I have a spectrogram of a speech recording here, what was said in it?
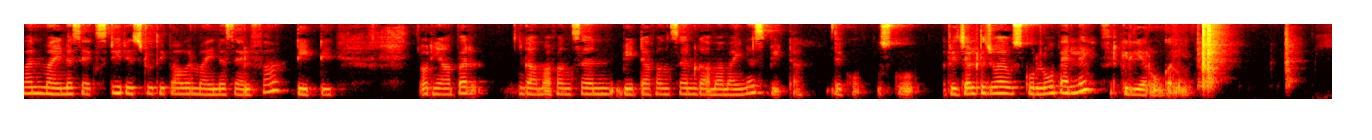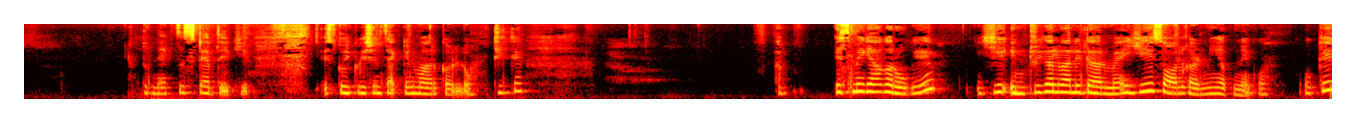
one minus x t raise to the power minus alpha d t और यहाँ पर gamma function, beta function, gamma minus, beta. देखो, उसको रिज़ल्ट जो है उसको लो पहले, फिर क्लियर होगा ये। तो नेक्स्ट स्टेप देखिए। इसको इक्वेशन सेकंड मार्क कर लो, ठीक है? अब इसमें क्या करोगे? ये इंट्रीगल वाली टर्म है, ये सॉल्व करनी है अपने को ओके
